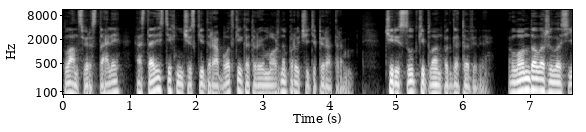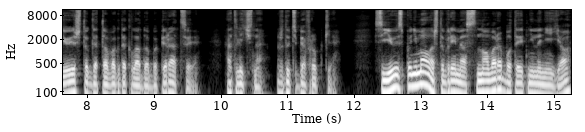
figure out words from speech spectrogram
план сверстали, остались технические доработки, которые можно поручить операторам. Через сутки план подготовили. Лон доложила Сьюис, что готова к докладу об операции. «Отлично. Жду тебя в рубке». Сьюис понимала, что время снова работает не на нее.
